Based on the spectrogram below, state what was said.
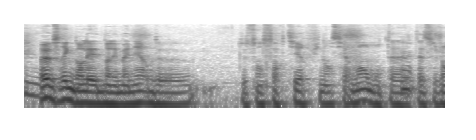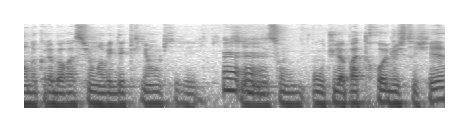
Ouais, c'est vrai que dans les, dans les manières de, de s'en sortir financièrement, bon, tu as, Mm. ce genre de collaboration avec des clients qui, qui Mm, mm, sont, où tu n'as pas trop de justifié.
